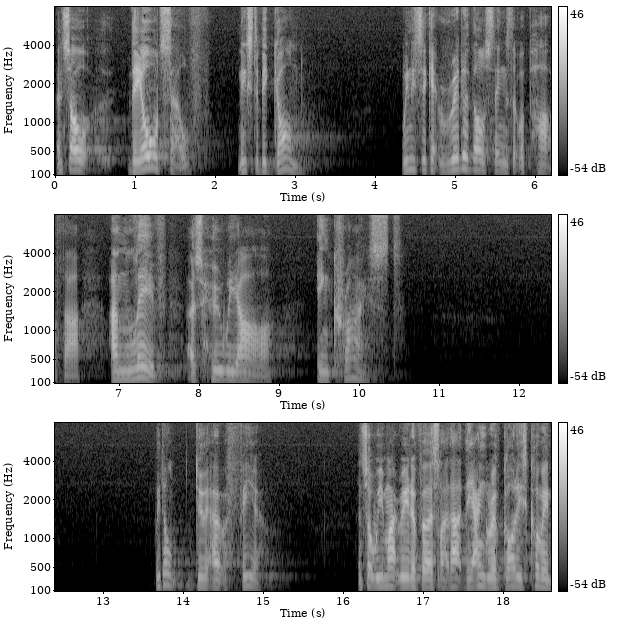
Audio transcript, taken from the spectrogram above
And so the old self needs to be gone. We need to get rid of those things that were part of that and live as who we are in Christ. We don't do it out of fear. And so we might read a verse like that the anger of God is coming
